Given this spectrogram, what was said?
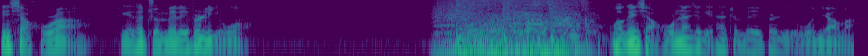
跟小胡啊，就给他准备了一份礼物。”我跟小胡呢，就给他准备一份礼物，你知道吗？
